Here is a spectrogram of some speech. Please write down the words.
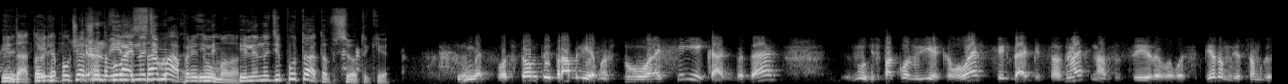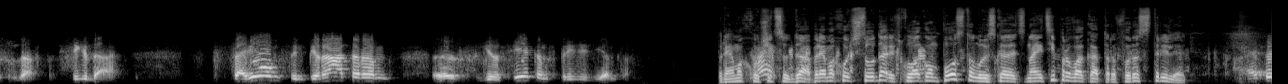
Или, да, только или, получается, что это власть сама деп... придумала. Или, или на депутатов все-таки? Нет, вот в том-то и проблема, что у России, как бы, да, ну, испокон века власть всегда бессознательно ассоциировалась с первым лицом государства. Всегда. С царем, с императором, э, с генсеком, с президентом. Прямо хочется, да, прямо хочется ударить кулаком по столу и сказать, найти провокаторов и расстрелять. Это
